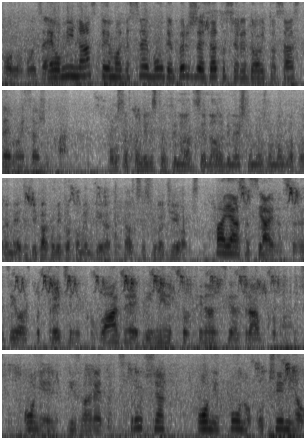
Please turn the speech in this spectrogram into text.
kolovoza. Evo mi nastojimo da sve bude brže, zato se redovito sastajemo i sa županijama. Ostavka ministra financija, da li bi nešto možda mogla poremetiti? Kako vi to komentirate? Kako ste surađivali s njim? Pa ja sam sjajno surađivala s potpredsjednikom vlade i ministrom financija Zdravkom Marićem. On je izvanredan stručnjak, on je puno učinio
